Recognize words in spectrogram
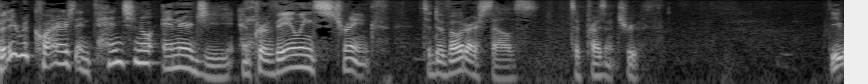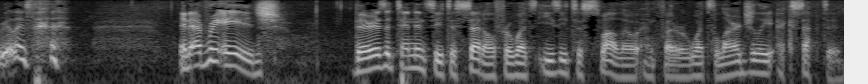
but it requires intentional energy and prevailing strength to devote ourselves to present truth. Do you realize that? In every age, there is a tendency to settle for what's easy to swallow and for what's largely accepted.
